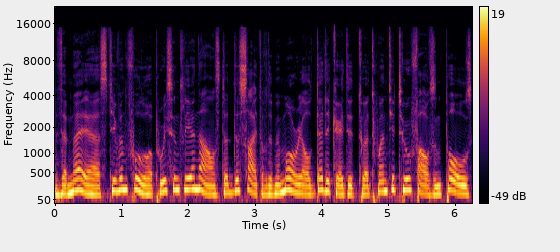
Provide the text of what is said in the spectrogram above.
The mayor, Steven Fulop, recently announced that the site of the memorial dedicated to 22,000 Poles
